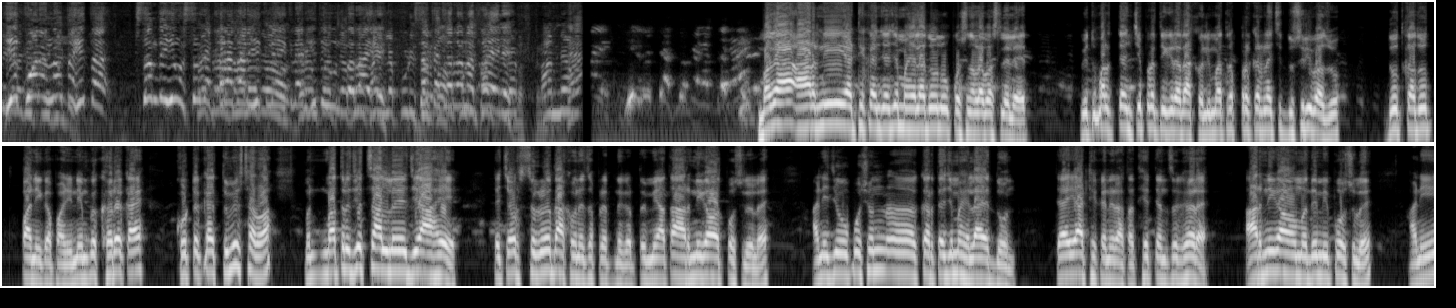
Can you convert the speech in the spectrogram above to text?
हे कोण नव्हतं इथं? समजा येऊन समजा घरात आले इकडे इकडे इथे येऊन तर राहिले. सरकारच्या रानात राहिले. बघा आर्नी या ठिकाणच्या ज्या महिला दोन उपोषणाला बसलेल्या आहेत मी तुम्हाला त्यांची प्रतिक्रिया दाखवली. मात्र प्रकरणाची दुसरी बाजू दूध का दूध पाणी का पाणी. नेमकं खरं काय खोटं काय तुम्हीच ठरवा. पण मात्र जे चाललंय जे आहे त्याच्यावर सगळं दाखवण्याचा प्रयत्न करतो मी आता आर्नी गावात पोहोचलेलो आहे. आणि जे उपोषण करत्या जे महिला आहेत दोन त्या या ठिकाणी राहतात. हे त्यांचं घर आहे. आर्नी गावामध्ये मी पोहोचलोय. आणि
